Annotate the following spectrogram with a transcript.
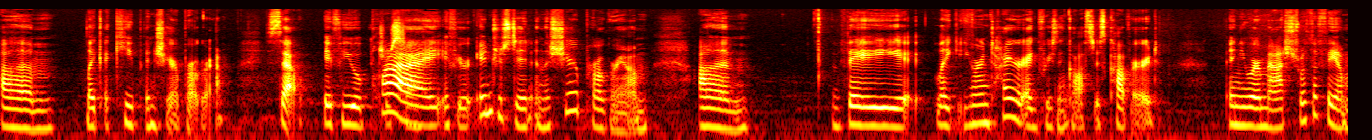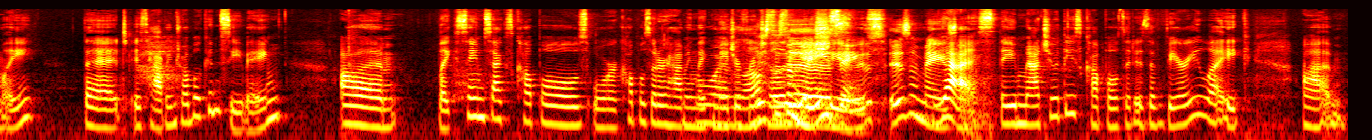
um like a keep and share program. So if you apply, if you're interested in the share program, um, they like your entire egg freezing cost is covered and you are matched with a family that is having trouble conceiving um, like same-sex couples or couples that are having like Oh, I major fertility this. is issues. This is amazing. Yes, they match you with these couples. It is a very like um,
